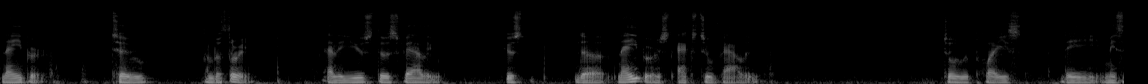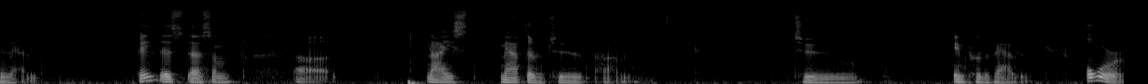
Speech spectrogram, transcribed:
neighbor to number 3 and use those value use the neighbor's x2 value to replace the missing value. Okay there's uh, some uh, nice method to um, to input the value. Or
